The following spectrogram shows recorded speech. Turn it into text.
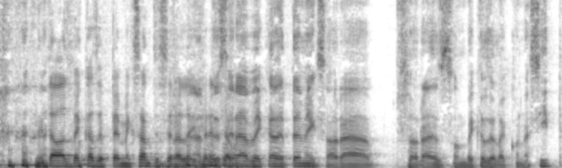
Necesitabas becas de Pemex antes, era la diferencia. Antes era beca de Pemex, ahora, pues ahora son becas de la CONACIT.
